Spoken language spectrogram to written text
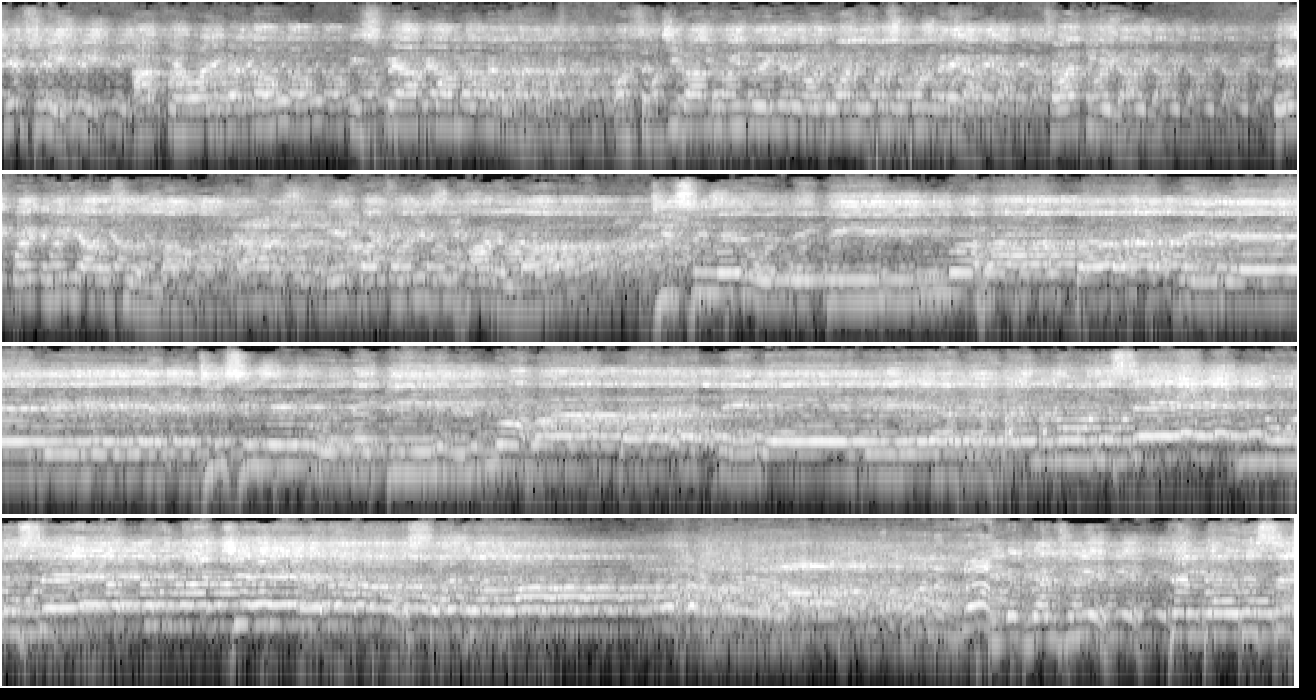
شیر سنیے آپ کے حوالے کرتا ہوں اس پہ آپ کو عمل کرنا ہے۔ اور سچی بات ہوگی تو ایک نوجوان اس پہ سپورٹ کرے گا۔ سمجھ کیجیے گا۔ ایک بار کہیے یا رسول اللہ۔ ایک بار کہیے سبحان اللہ۔ جس نے ان کی محبت لے جس نے ان کی محبت لے نور سے نور سے اپنا چہرہ سجا۔ کہ نور سے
